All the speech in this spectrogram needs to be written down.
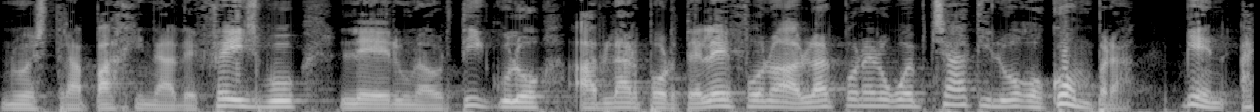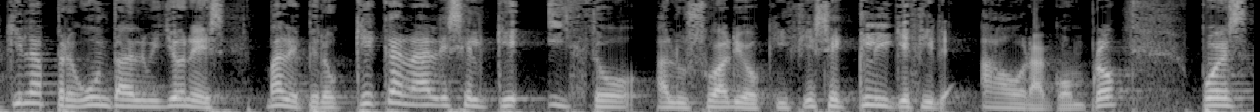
nuestra página de Facebook, leer un artículo, hablar por teléfono, hablar por el web chat y luego compra. Bien, aquí la pregunta del millón es, vale, pero ¿qué canal es el que hizo al usuario que hiciese clic y decir ahora compro? Pues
